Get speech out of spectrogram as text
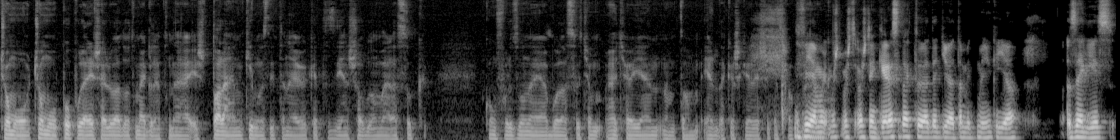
Csomó, csomó populáris előadót meglepne, és talán kimozdítaná őket az ilyen sablonválaszok komfortzónájából az, hogyha, hogyha ilyen, nem tudom, érdekes kérdéseket kapnak. Figyelj, most, most, most én kérdezhetek tőled egy olyat, amit mondjuk így a, az egész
